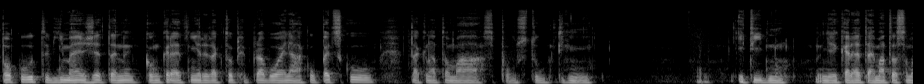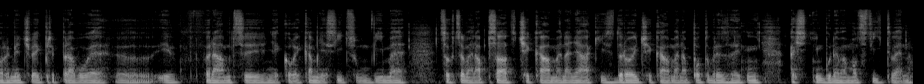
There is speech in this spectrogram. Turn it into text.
Pokud víme, že ten konkrétní redaktor připravuje nějakou pecku, tak na to má spoustu dní i týdnu. Některé témata samozřejmě člověk připravuje eh, i v rámci několika měsíců. Víme, co chceme napsat, čekáme na nějaký zdroj, čekáme na potvrzení, až s tím budeme moct jít ven.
